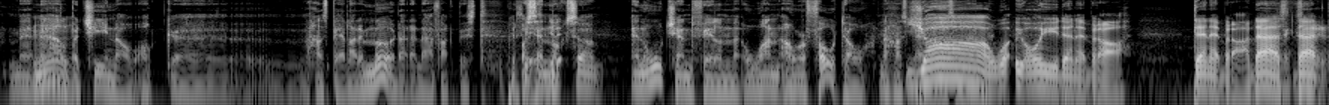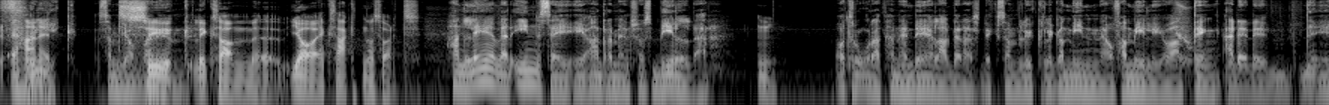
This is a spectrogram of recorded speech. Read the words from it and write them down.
med, med Mm. Al Pacino och eh, han spelar en mördare där faktiskt. Precis. Och sen också en okänd film, One Hour Photo, där han spelar Ja, oj, den är bra. Den är bra. Där, liksom, där är han ett som psyk, en, liksom, ja exakt, någon sorts... Han lever in sig i andra människors bilder. Mm. Och tror att han är en del av deras liksom, lyckliga minne och familj och allting. Ja, det, det, det är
